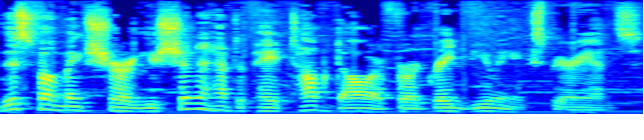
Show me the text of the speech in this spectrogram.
This phone makes sure you shouldn't have to pay top dollar for a great viewing experience.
